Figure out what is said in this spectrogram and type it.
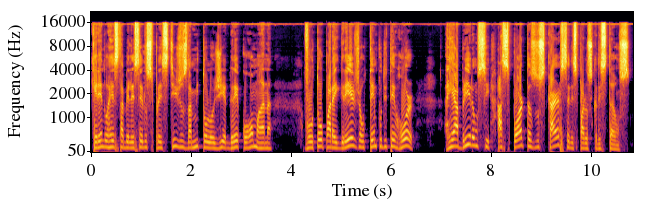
querendo restabelecer os prestígios da mitologia greco-romana. Voltou para a igreja o tempo de terror. Reabriram-se as portas dos cárceres para os cristãos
